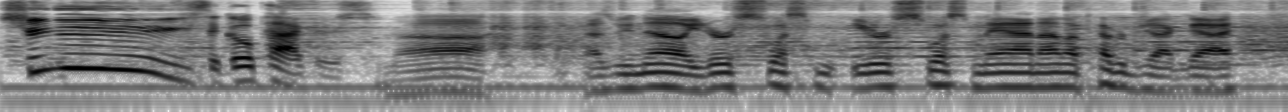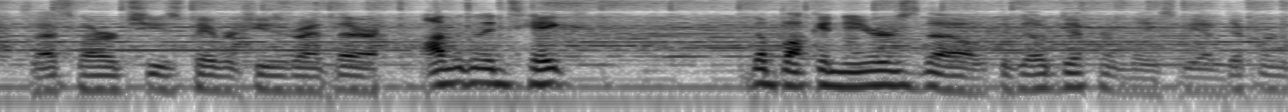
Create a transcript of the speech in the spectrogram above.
Chiefs. The Go Packers. Ah, as we know, you're a Swiss, you're a Swiss man. I'm a pepper jack guy, so that's our cheese favorite cheese right there. I'm gonna take the Buccaneers though to go differently, so we have different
